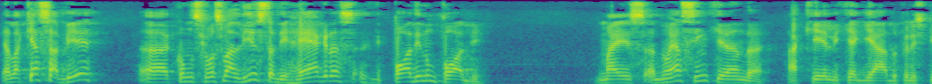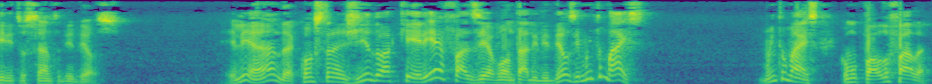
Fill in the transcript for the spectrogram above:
ela quer saber uh, como se fosse uma lista de regras de pode e não pode. Mas não é assim que anda aquele que é guiado pelo Espírito Santo de Deus. Ele anda constrangido a querer fazer a vontade de Deus e muito mais. Muito mais. Como Paulo fala,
